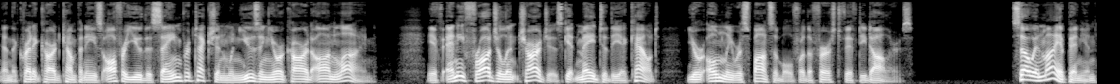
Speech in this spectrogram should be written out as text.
And the credit card companies offer you the same protection when using your card online. If any fraudulent charges get made to the account, you're only responsible for the first $50. So, in my opinion,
